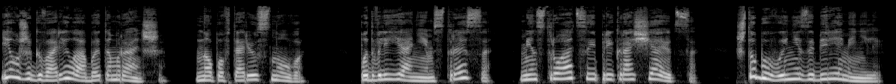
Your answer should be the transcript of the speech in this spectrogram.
Я уже говорила об этом раньше, но повторю снова. Под влиянием стресса менструации прекращаются, чтобы вы не забеременели.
